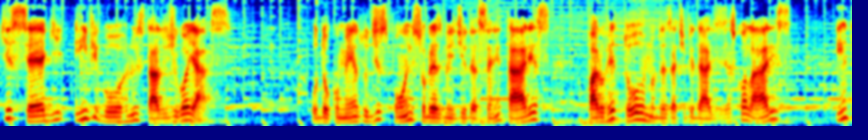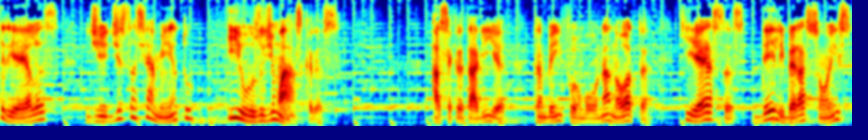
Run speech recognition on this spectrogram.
que segue em vigor no estado de Goiás. O documento dispõe sobre as medidas sanitárias para o retorno das atividades escolares, entre elas de distanciamento e uso de máscaras. A Secretaria também informou na nota que essas deliberações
